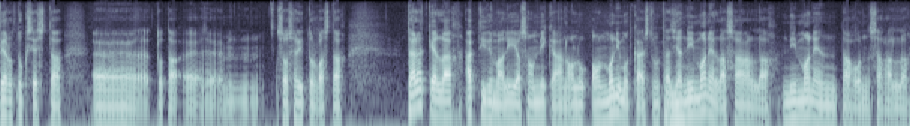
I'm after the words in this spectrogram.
verotuksesta, ää, tota, ää, sosiaaliturvasta. Tällä hetkellä aktiivimalli, jos on mikään, on, on monimutkaistunut asia mm. niin monella saralla, niin monen tahon saralla,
